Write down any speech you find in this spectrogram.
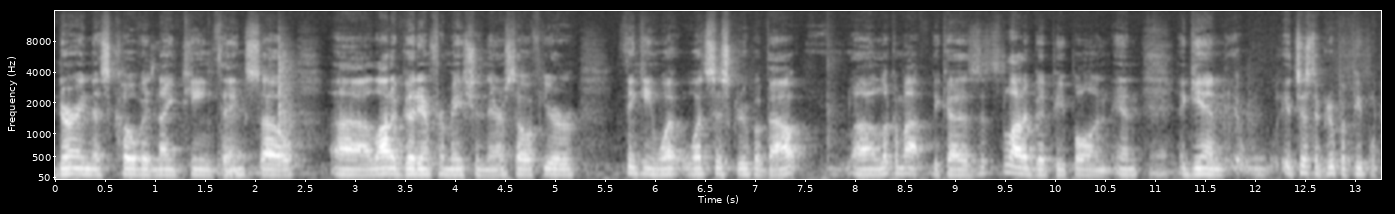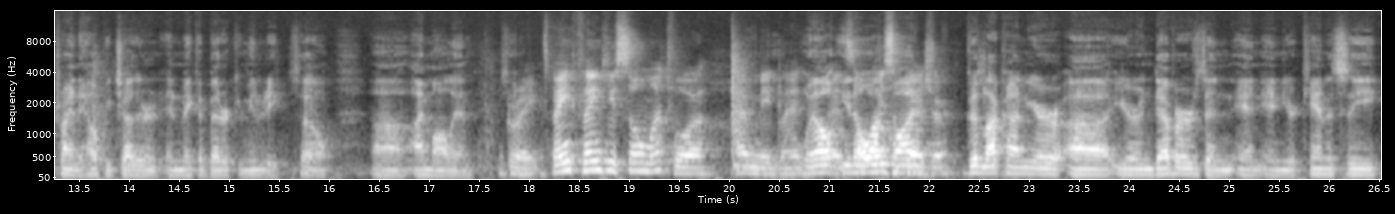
during this COVID nineteen thing. So uh, a lot of good information there. So if you're thinking, what what's this group about? uh, look them up because it's a lot of good people and, and again it, it's just a group of people trying to help each other and, and make a better community so uh, i'm all in So- Great. Thank, thank you so much for having me, Glenn. well it's you know what always Quan? a pleasure. good luck on your uh, your endeavors and, and, and your candidacy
